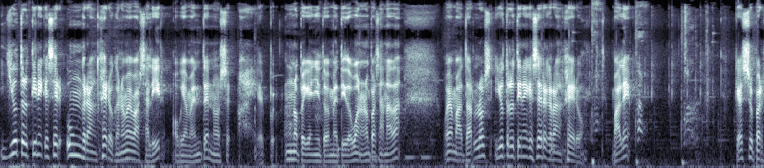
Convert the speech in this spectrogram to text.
y otro tiene que ser un granjero, que no me va a salir, obviamente, no sé. Eh, pues, uno pequeñito he metido, bueno, no pasa nada. Voy a matarlos. Y otro tiene que ser granjero, ¿vale? Que es súper...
